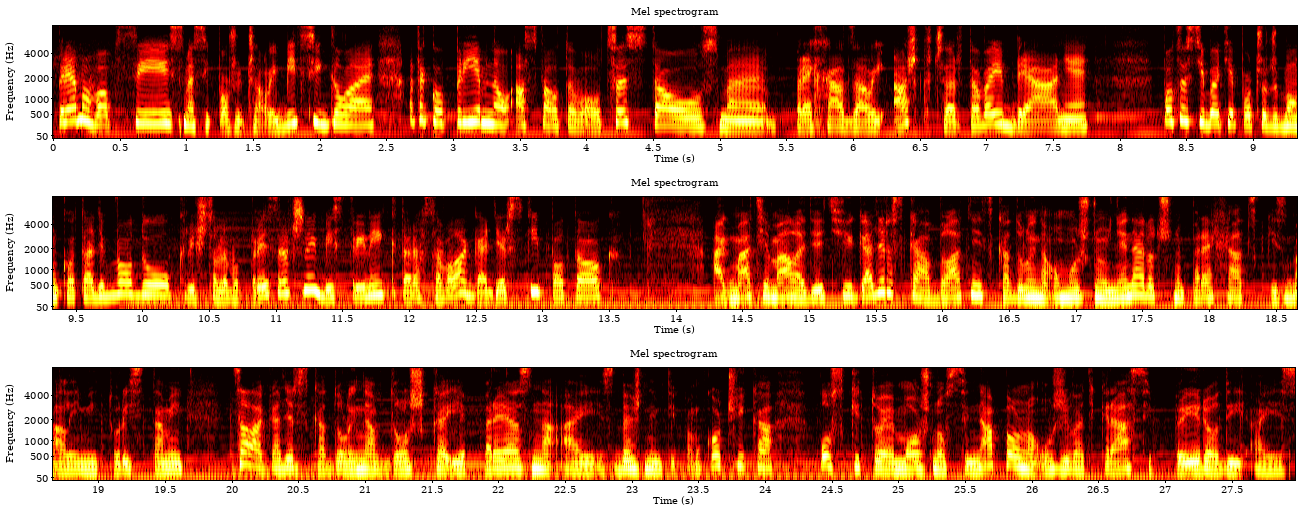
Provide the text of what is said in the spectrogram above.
Priamo v obci sme si požičali bicykle a takou príjemnou asfaltovou cestou sme prechádzali až k Čertovej bráne. Po ceste budete počuť žbonkotať vodu, kryštáľovo priezračnej bystriny, ktorá sa volá Gaderský potok. Ak máte malé deti, Gaderská a Blatnická dolina umožňujú nenáročné prechádzky s malými turistami. Celá Gaderská dolina v dĺžke je prejazná aj s bežným typom kočíka, poskytuje možnosť si naplno užívať krásy prírody aj s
